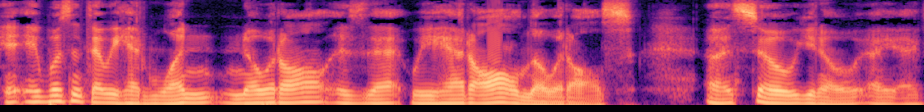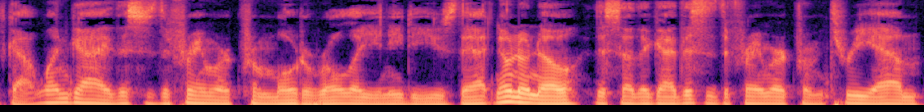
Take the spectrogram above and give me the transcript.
it, it wasn't that we had one know-it-all; is that we had all know-it-alls. Uh, so, you know, I, have got one guy, this is the framework from Motorola. You need to use that. No, no, no. This other guy, this is the framework from 3M.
